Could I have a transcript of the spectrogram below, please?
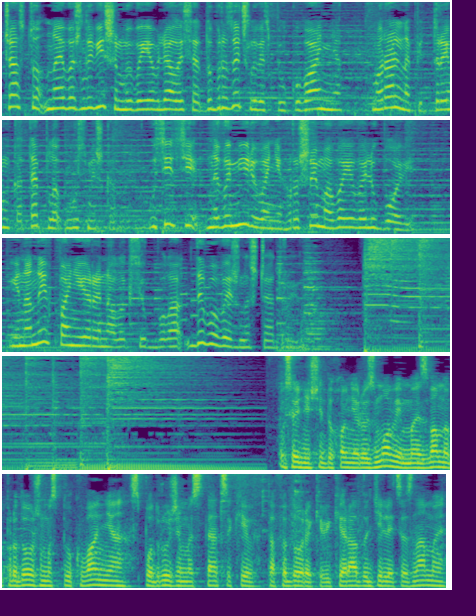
Часто найважливішими виявлялися доброзичливе спілкування, моральна підтримка, тепла усмішка. Усі ці невимірювані грошима вияви любові. І на них пані Ірина Олексюк була дивовижно щедрою. У сьогоднішній духовній розмові ми з вами продовжимо спілкування з подружжями стециків та федориків, які радо діляться з нами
